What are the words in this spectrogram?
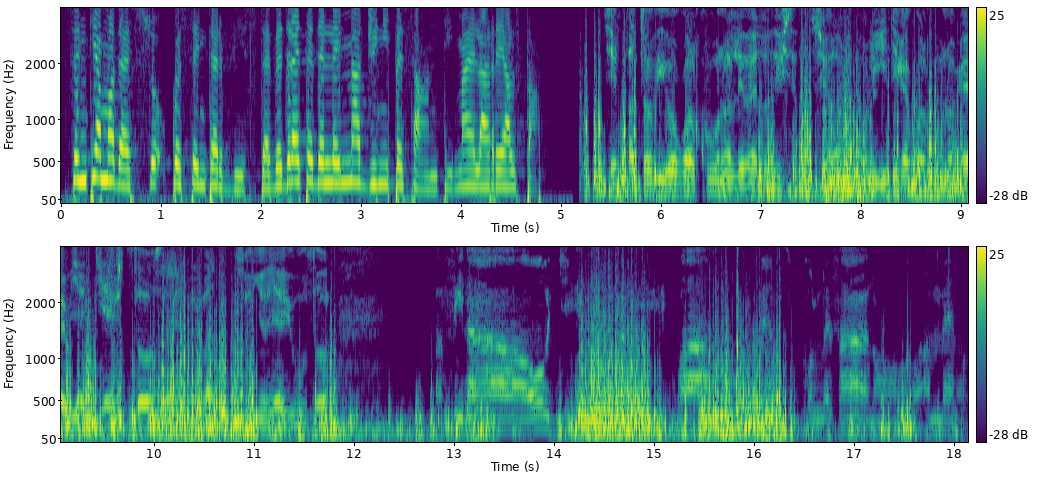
Sentiamo adesso queste interviste, vedrete delle immagini pesanti, ma è la realtà. Si è fatto vivo qualcuno a livello di istituzione, politica, qualcuno che vi ha chiesto se avevate bisogno di aiuto? Fino a oggi, qua almeno su Collesano, almeno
